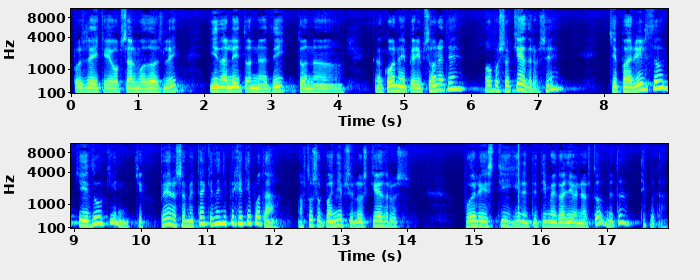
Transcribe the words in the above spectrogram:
Πώς λέει και ο ψαλμοδός λέει, Είδα λέει τον, ε, τον ε, κακό να υπερυψώνεται όπως ο κέδρος ε; και παρήλθον και ειδού εκείνη. Και πέρασα μετά και δεν υπήρχε τίποτα. Αυτός ο πανύψηλος κέντρος που έλεγε τι γίνεται, τι μεγαλείο είναι αυτό, μετά τίποτα.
